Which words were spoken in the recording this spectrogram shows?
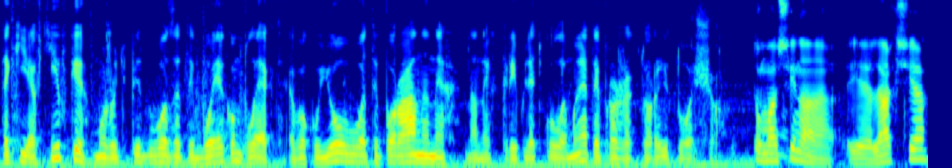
Такі автівки можуть підвозити боєкомплект, евакуйовувати поранених. На них кріплять кулемети, прожектори тощо. Mašina je ľahšia,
